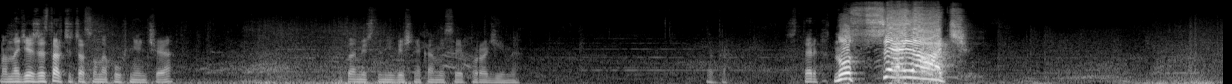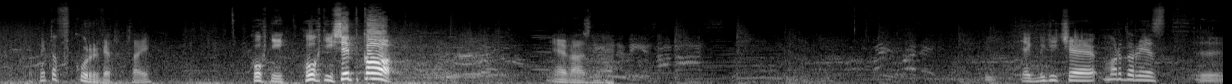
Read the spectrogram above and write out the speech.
Mam nadzieję, że starczy czasu na kuchnięcie. Potem już z tymi wieśniakami sobie poradzimy. Dobra. Cztery. No strzelać! Jak mnie to wkurwia tutaj. Kuchni, kuchni, szybko! Nieważne. Jak widzicie, Mordor jest, y,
